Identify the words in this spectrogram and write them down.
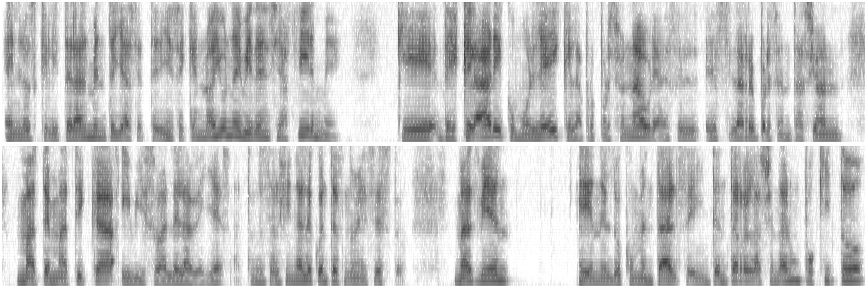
en los que literalmente ya se te dice que no hay una evidencia firme que declare como ley que la proporción áurea es, es la representación matemática y visual de la belleza. Entonces, al final de cuentas, no es esto. Más bien, en el documental se intenta relacionar un poquito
